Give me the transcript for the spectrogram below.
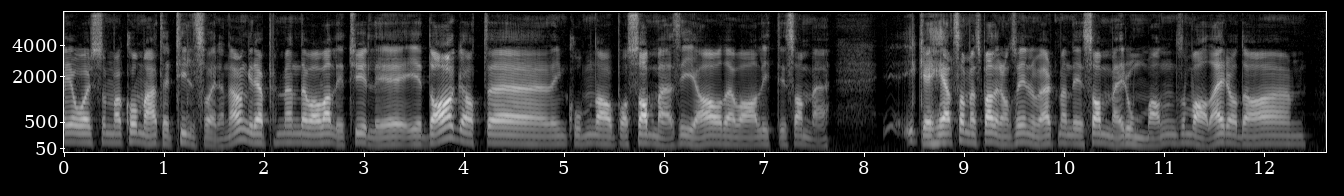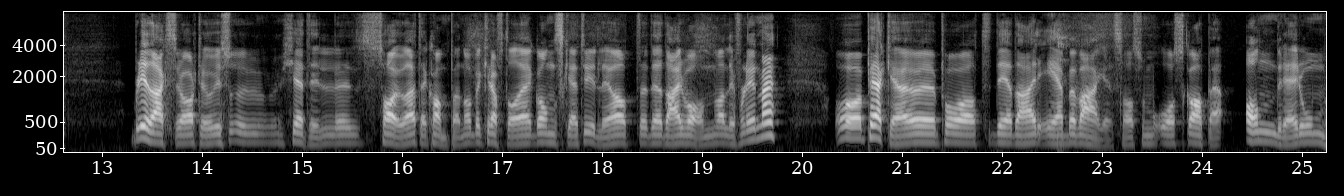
i år som har kommet etter tilsvarende angrep, men det var veldig tydelig i dag at uh, den kom da på samme sida, og det var litt de samme Ikke helt samme spillerne som var involvert, men de samme rommene som var der. og da blir det ekstra artig. Og Kjetil eh, sa jo etter kampen og bekrefta det ganske tydelig at det der var han veldig fornøyd med. Og peker eh, på at det der er bevegelser som òg skaper andre rom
